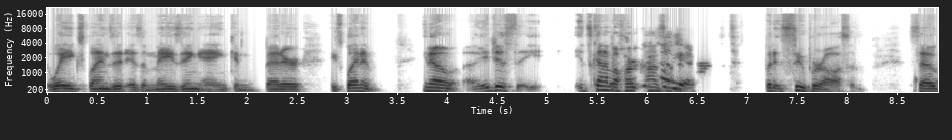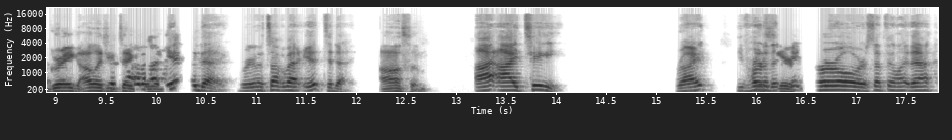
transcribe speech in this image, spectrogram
the way he explains it is amazing and can better explain it. You know, it just, it's kind of a hard concept, but it's super awesome. So, Greg, I'll let you take about it today. We're going to talk about it today. Awesome. IIT, right? You've heard yes, of the Earl or something like that.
